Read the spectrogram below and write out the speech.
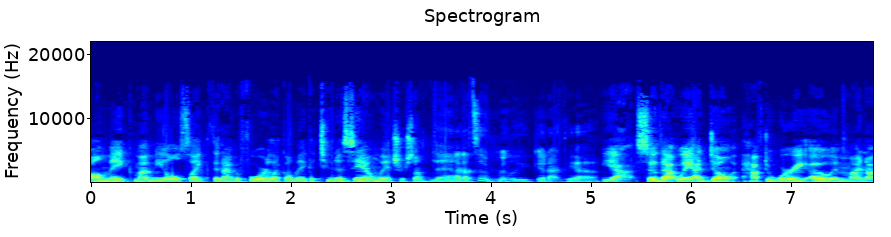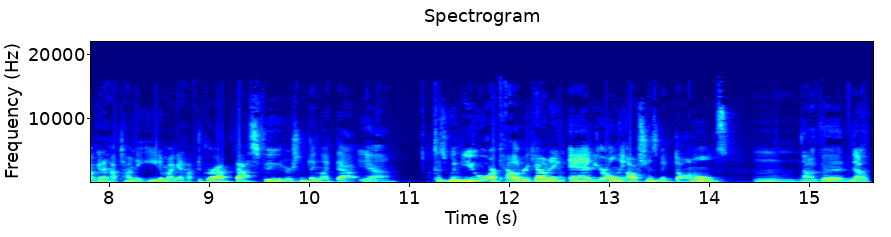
I'll make my meals like the night before, like I'll make a tuna sandwich or something. Yeah, that's a really good idea. yeah, so that way I don't have to worry, oh, am I not going to have time to eat? Am I going to have to grab fast food or something like that? Yeah. Because when you are calorie counting and your only option is McDonald's, Mm, not good. no,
